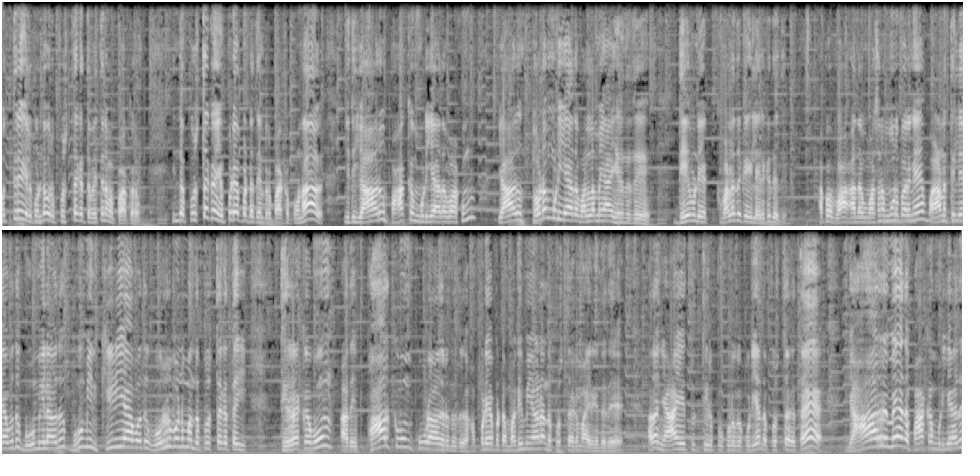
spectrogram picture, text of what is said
முத்திரைகள் கொண்ட ஒரு புஸ்தகத்தை வைத்து நம்ம பார்க்குறோம். இந்த புஸ்தகம் எப்படியாப்பட்டது என்று பார்க்க போனால் இது யாரும் பார்க்க முடியாதவாகவும் யாரும் தொட முடியாத வல்லமையாக இருந்தது. தேவனுடைய வலது கையில் இருக்குது இது. அப்போ வா அந்த வசனம் மூணு பாருங்க. வானத்திலேயாவது பூமியிலாவது பூமியின் கீழியாவது ஒருவனும் அந்த புஸ்தகத்தை திறக்கவும் அதை பார்க்கவும் கூடாது இருந்தது அப்படியாப்பட்ட மகிமையான அந்த புஸ்தகமாக இருந்தது. அதான் நியாய தீர்ப்பு கொடுக்கக்கூடிய அந்த புஸ்தகத்தை யாருமே அதை பார்க்க முடியாது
